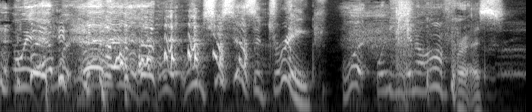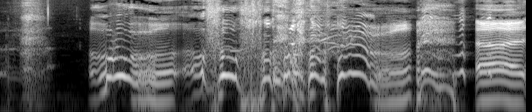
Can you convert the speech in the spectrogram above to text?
Wait, wait, wait, wait, when she says a drink, what what are you gonna offer us? Ooh. uh,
